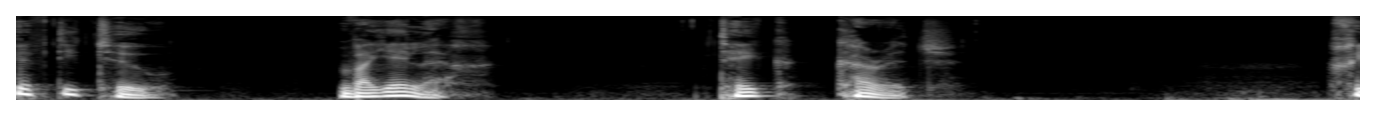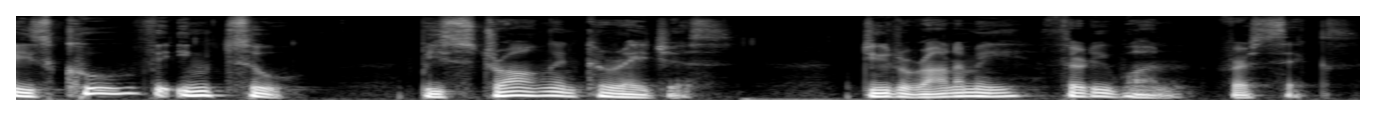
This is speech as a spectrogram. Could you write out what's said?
52. Vayelech. Take courage. Chizku v'imtzu. Be strong and courageous. Deuteronomy 31, verse 6.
